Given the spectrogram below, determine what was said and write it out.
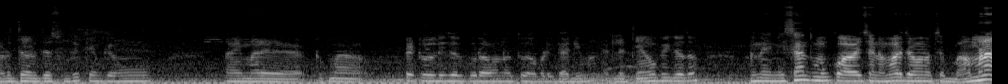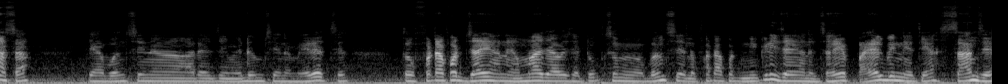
અડધે અડધે સુધી, કેમ કે હું અહીં મારે ટૂંકમાં પેટ્રોલ, ડીઝલ પુરાવાનું હતું આપણી ગાડીમાં, એટલે ત્યાં ઊભી ગયો હતો. અને નિશાંત મૂકો આવે છે અને અમારે જવાનું છે બામણાસા. ત્યાં બંસીના આરે જે મેડમ છે, એના મેરેજ છે. તો ફટાફટ જાય અને હમણાં જ આવે છે ટૂંક સમયમાં બનશે એટલે ફટાફટ નીકળી જાય અને જઈએ પાયલબીનને ત્યાં સાંજે.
